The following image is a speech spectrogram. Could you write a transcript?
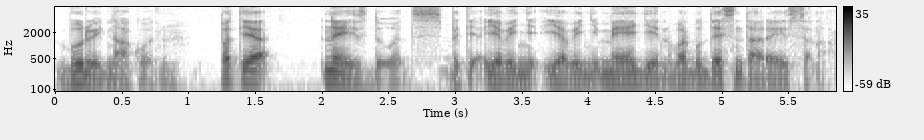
burvīga nākotne. Pat ja neizdodas, bet ja, ja, viņi, ja viņi mēģina, varbūt desmitā reize sanāk.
